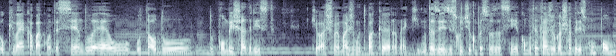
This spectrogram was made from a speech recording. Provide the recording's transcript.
o que vai acabar acontecendo é o, o tal do, do pombo enxadrista que eu acho uma imagem muito bacana, né? Que muitas vezes discutir com pessoas assim é como tentar jogar xadrez com um pombo.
